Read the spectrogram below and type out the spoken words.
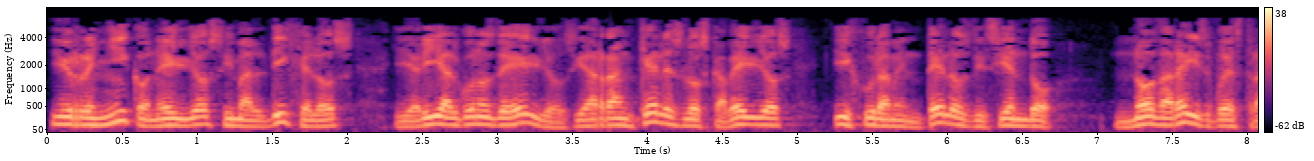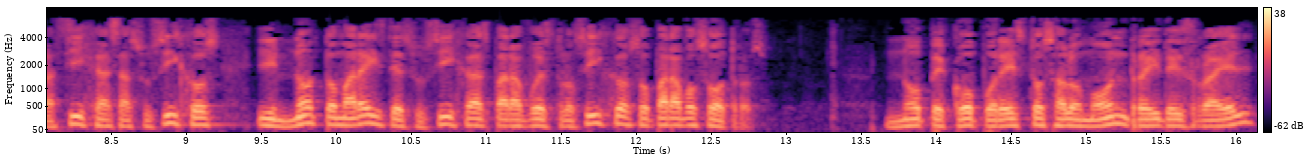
Y reñí con ellos y maldíjelos, y herí algunos de ellos, y arranquéles los cabellos, y juramentélos diciendo, No daréis vuestras hijas a sus hijos, y no tomaréis de sus hijas para vuestros hijos o para vosotros. ¿No pecó por esto Salomón, rey de Israel?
